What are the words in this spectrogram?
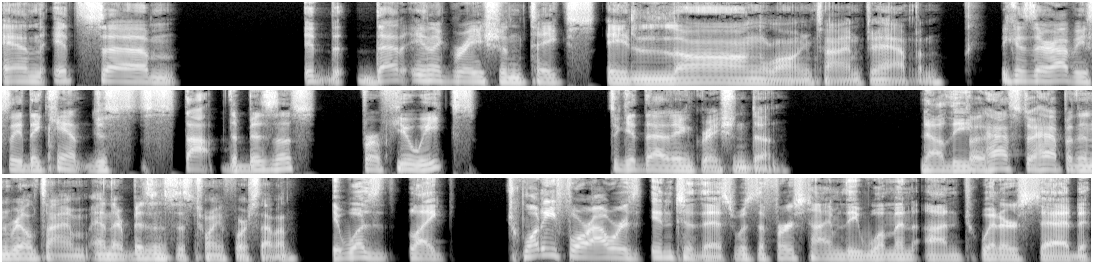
And it's um it that integration takes a long long time to happen because they're obviously they can't just stop the business for a few weeks to get that integration done. now the So it has to happen in real time, and their business is 24 7. it was like 24 hours into this was the first time the woman on Twitter said,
